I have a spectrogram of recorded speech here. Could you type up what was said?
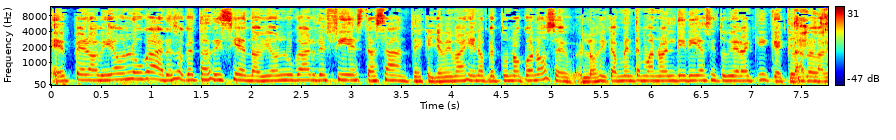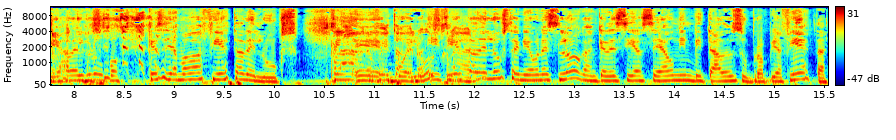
Eh, pero había un lugar, eso que estás diciendo, había un lugar de fiestas antes, que yo me imagino que tú no conoces, lógicamente Manuel diría si estuviera aquí, que claro, Sí, la vieja claro. del grupo, que se llamaba Fiesta Deluxe. Claro, Eh, Fiesta bueno, Deluxe, y Fiesta claro. Deluxe tenía un eslogan que decía sea un invitado en su propia fiesta.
